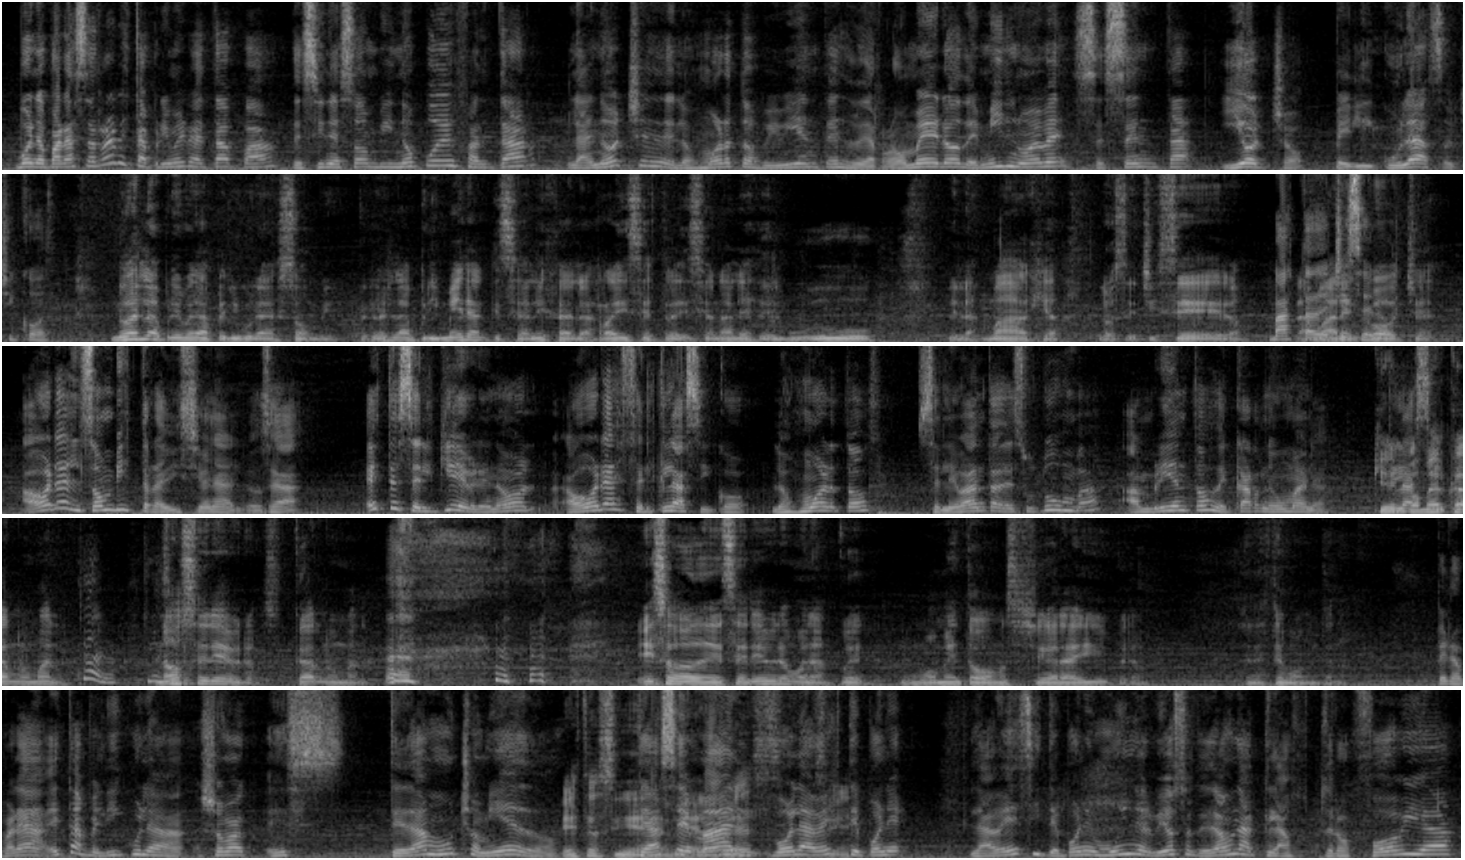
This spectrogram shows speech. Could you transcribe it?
Bueno, para cerrar esta primera etapa de cine zombie no puede faltar La Noche de los Muertos Vivientes de Romero de 1968. Peliculazo, chicos. No es la primera película de zombies, pero es la primera que se aleja de las raíces tradicionales del vudú, de las magias, los hechiceros, Basta la de mar en coche. Ahora el zombie es tradicional, o sea, este es el quiebre, ¿no? Ahora es el clásico. Los muertos se levantan de su tumba, hambrientos de carne humana. Quieren Clásico. comer carne humana. Claro, No cerebros, carne humana. Eso de cerebro, bueno, después en un momento vamos a llegar ahí, pero en este momento no. Pero pará, esta película yo me es te da mucho miedo. Esta sí te es hace miedo, mal. ¿ves? Vos la ves, Sí. te pone la ves y te pone muy nervioso, te da una claustrofobia.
